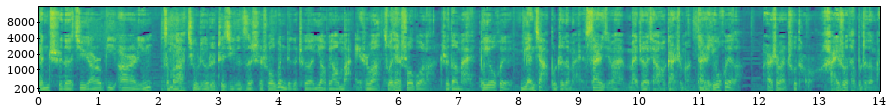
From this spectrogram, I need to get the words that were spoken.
奔驰的 GLB 220怎么了？就留着这几个字，是说问这个车要不要买，是吧？昨天说过了，值得买，不优惠原价不值得买，三十几万买这家伙干什么？但是优惠了，二十万出头，还说他不值得买，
